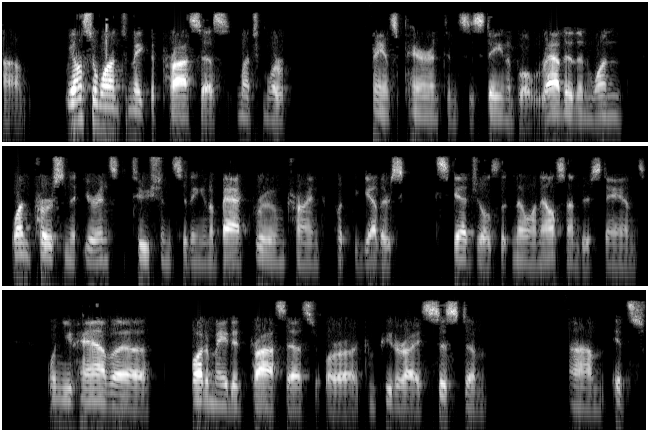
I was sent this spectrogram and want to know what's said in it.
Um, we also want to make the process much more transparent and sustainable rather than one one person at your institution sitting in a back room trying to put together schedules that no one else understands. when you have a automated process or a computerized system, um, it's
